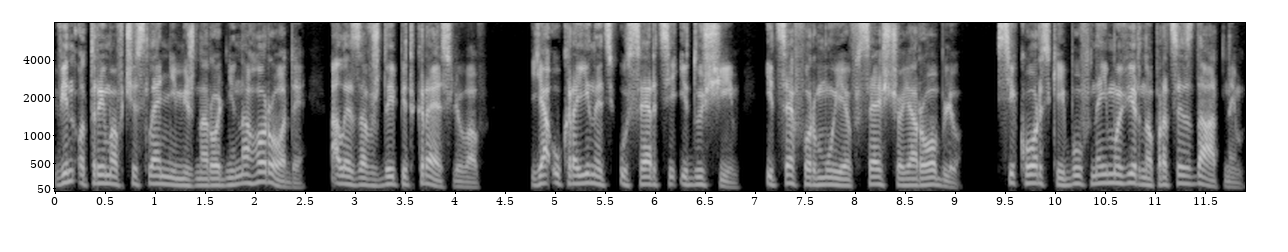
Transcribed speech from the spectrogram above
Він отримав численні міжнародні нагороди, але завжди підкреслював: Я українець у серці і душі, і це формує все, що я роблю. Сікорський був неймовірно працездатним.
